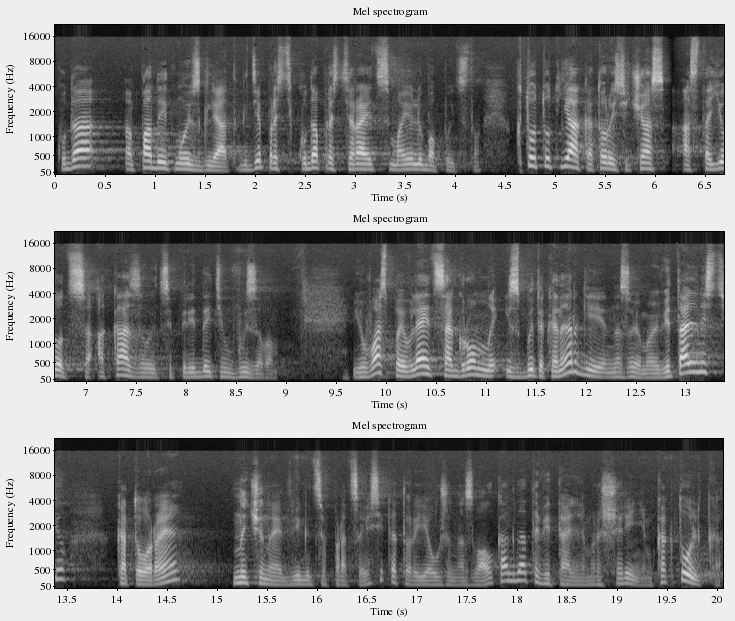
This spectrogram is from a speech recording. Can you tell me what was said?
Куда э, падает мой взгляд, где, куда простирается мое любопытство? Кто тут я, который сейчас остается, оказывается перед этим вызовом? И у вас появляется огромный избыток энергии, назовем ее витальностью, которая начинает двигаться в процессе, который я уже назвал когда-то витальным расширением. Как только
